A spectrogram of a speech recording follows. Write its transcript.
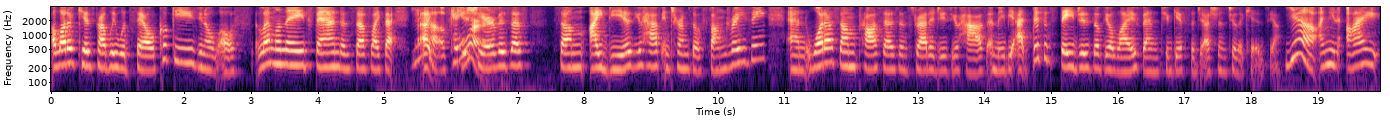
a lot of kids probably would sell cookies you know or lemonade stand and stuff like that. Yeah uh, can course. you share with us some ideas you have in terms of fundraising and what are some process and strategies you have and maybe at different stages of your life and to give suggestions to the kids yeah. Yeah i mean i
